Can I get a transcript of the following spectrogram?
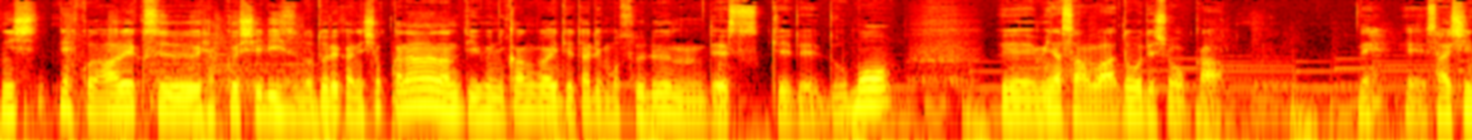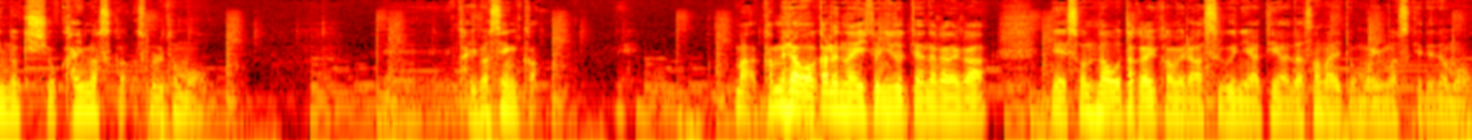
にし、ね、この RX100 シリーズのどれかにしよっかななんていうふうに考えてたりもするんですけれども、えー、皆さんはどうでしょうか、ねえー、最新の機種を買いますか？それとも、えー、買いませんか？まあ、カメラわからない人にとってはなかなか、ね、そんなお高いカメラはすぐには手は出さないと思いますけれども、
